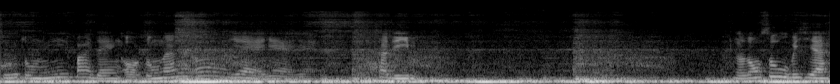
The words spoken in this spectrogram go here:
ซื้อตรงนี้ป้ายแดงออกตรงนั้นโอ้แย่แย่แย่ถ้าดี เราต้องสู้ไปเชียร์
